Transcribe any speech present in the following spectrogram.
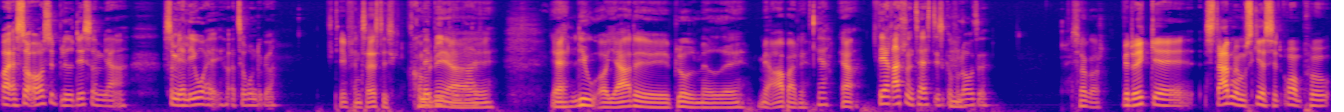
og er så også blevet det, som jeg, som jeg lever af at tage rundt og gøre. Det er fantastisk. Kombinere øh, ja, liv og hjerteblod med, øh, med arbejde. Ja. ja. Det er ret fantastisk at få Mm. lov til. Så godt. Vil du ikke øh, starte med måske at sætte ord på,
